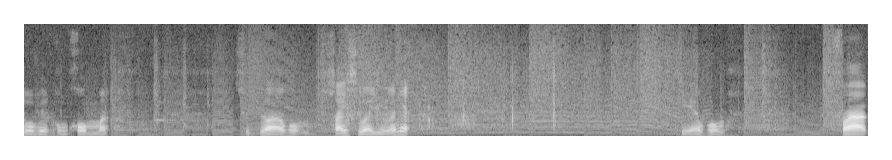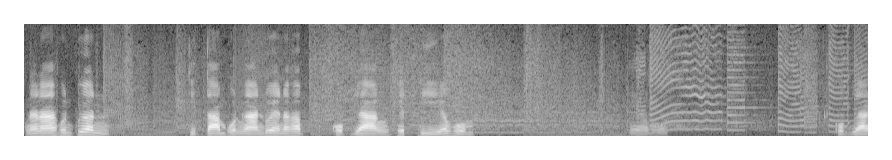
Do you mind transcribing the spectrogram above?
ตัวเบ็ดคมๆอะสุดยอดครับผมไซส์สวยอยู่นะเนี่ยโอเคครับผม ฝากนะนะเพื่อนๆ ติดตามผลงานด้วยนะครับ กบยาง HD ครับผมนี่ครับผมกบยาง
